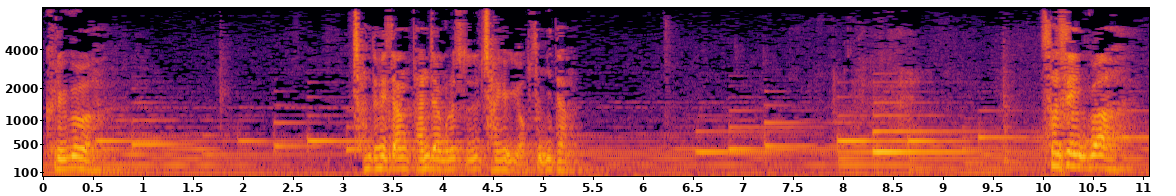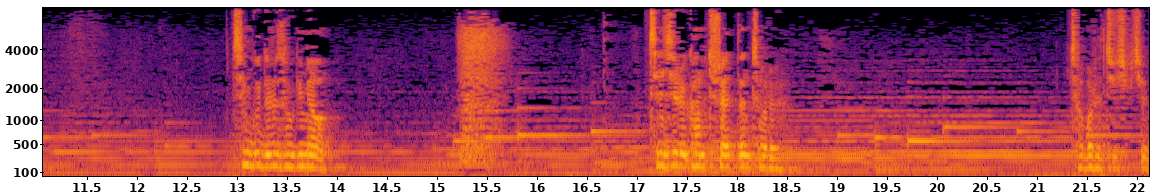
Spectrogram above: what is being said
그리고 전 더 이상 반장으로서도 자격이 없습니다. 선생님과 친구들을 속이며 진실을 감추려 했던 저를 처벌해 주십시오.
